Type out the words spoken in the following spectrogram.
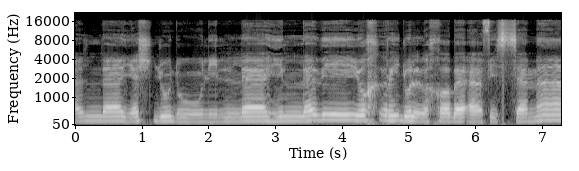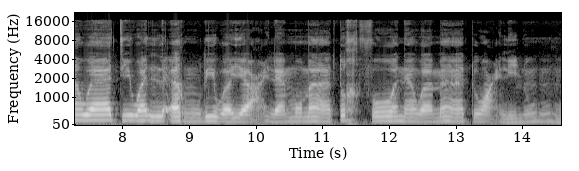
ألا يسجدوا لله الذي يخرج الخبأ في السماوات والأرض ويعلم ما تخفون وما تعلنون.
